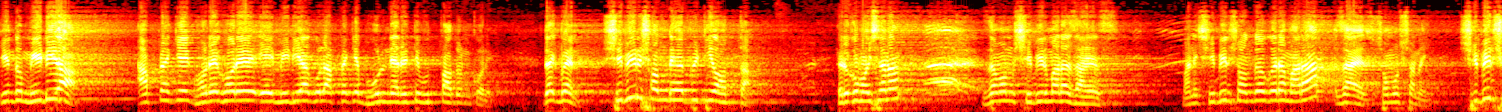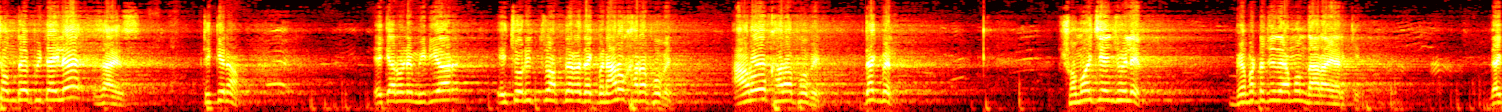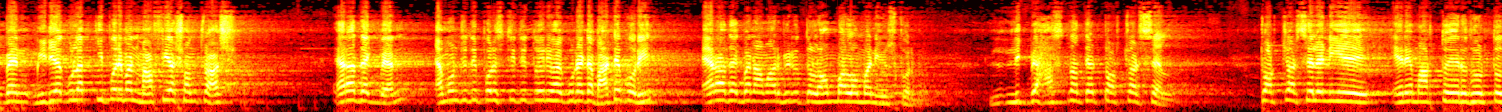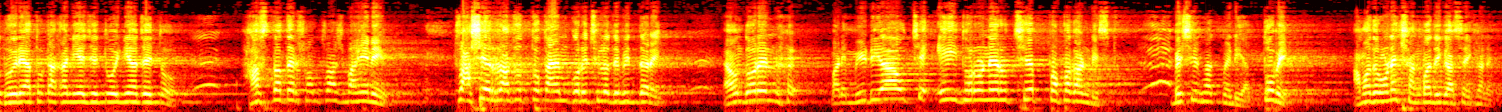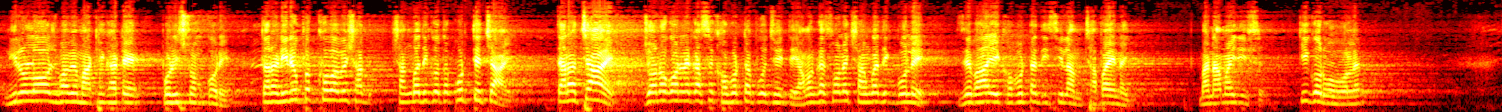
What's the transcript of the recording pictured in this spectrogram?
কিন্তু মিডিয়া আপনাকে ঘরে ঘরে এই মিডিয়াগুলো আপনাকে ভুল ন্যারেটিভ উৎপাদন করে। দেখবেন, শিবির সন্দেহে পিটিয়ে হত্যা। এরকম হয়েছে না? যেমন শিবির মারা জায়েজ। মানে শিবির সন্দেহ করে মারা জায়েজ, সমস্যা নাই। শিবির সন্দেহ পিটাইলে জায়েজ। ঠিক কিনা? এই কারণে মিডিয়ার এই চরিত্র আপনারা দেখবেন আরও খারাপ হবে। আরও খারাপ হবে। দেখবেন, সময় চেঞ্জ হইলে ব্যাপারটা যদি এমন দাঁড়ায় আর কি। দেখবেন, মিডিয়াগুলা কি পরিমাণ মাফিয়া সন্ত্রাস, এরা দেখবেন, এমন যদি পরিস্থিতি তৈরি হয় কোনো একটা বাটে পড়ি এরা দেখবেন আমার বিরুদ্ধে লম্বা লম্বা নিউজ করবে। লিখবে হাসনাতের টর্চার সেল টর্চার সেলে নিয়ে এরে মারতো, এরে ধরতো, ধরে এত টাকা নিয়ে যেত, ওই নিয়ে যেত। হাসনাতের সন্ত্রাস বাহিনী, ত্রাসের রাজত্ব কায়েম করেছিল দেবিদ্বারে এখন ধরেন মানে মিডিয়া হচ্ছে এই ধরনের হচ্ছে প্রপাগান্ডিস্ট বেশিরভাগ মিডিয়া তবে আমাদের অনেক সাংবাদিক আছে এখানে, নিরলসভাবে মাঠে ঘাটে পরিশ্রম করে। তারা নিরপেক্ষভাবে সাংবাদিকতা করতে চায়। তারা চায় জনগণের কাছে খবরটা পৌঁছাইতে। আমার কাছে অনেক সাংবাদিক বলে যে, ভাই, এই খবরটা দিছিলাম ছাপায় নাই বা নামাই দিছে। কি করব বলেন?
